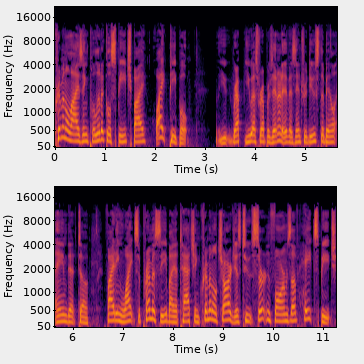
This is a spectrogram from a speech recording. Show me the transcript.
criminalizing political speech by white people. U.S. representative has introduced the bill aimed at uh, fighting white supremacy by attaching criminal charges to certain forms of hate speech,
